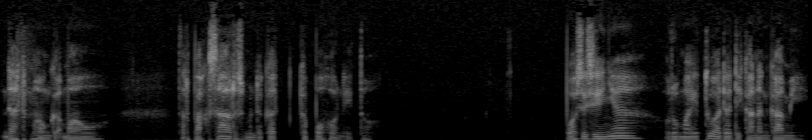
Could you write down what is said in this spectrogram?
Dan mau gak mau, terpaksa harus mendekat ke pohon itu. Posisinya rumah itu ada di kanan kami.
